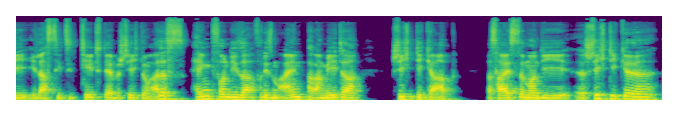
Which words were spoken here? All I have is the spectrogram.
die Elastizität der Beschichtung. Alles hängt von dieser, von diesem einen Parameter Schichtdicke ab. Das heißt, wenn man die äh, Schichtdicke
